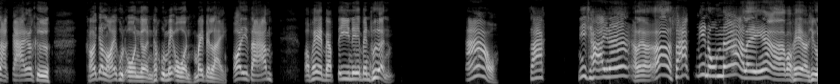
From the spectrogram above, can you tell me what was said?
หลักการก็คือ เขาจะหลอกให้คุณโอนเงิน ถ้าคุณไม่โอนไม่เป็นไรข้อที่สาม ประเภทแบบตีเนมเป็นเพื่อน อ้าวซัก นี่ชายนะ อะไรอะเออซักนี่หนุ่มนะ อะไรเงี้ยประเภทแบบชื่อ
